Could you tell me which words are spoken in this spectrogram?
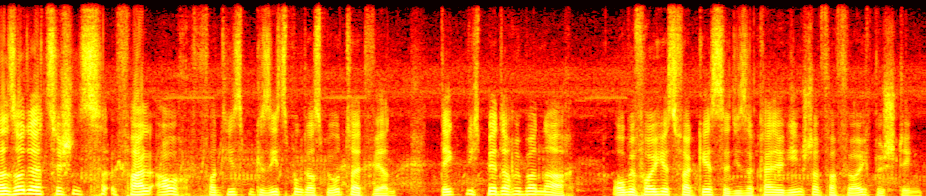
Dann soll der Zwischenfall auch von diesem Gesichtspunkt aus beurteilt werden. Denkt nicht mehr darüber nach. Oh, bevor ich es vergesse, dieser kleine Gegenstand war für euch bestimmt.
